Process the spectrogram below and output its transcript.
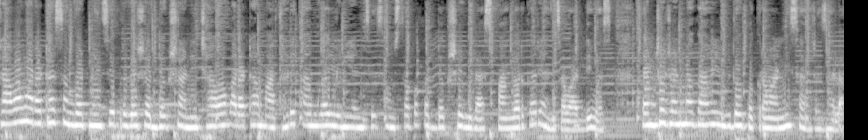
छावा मराठा संघटनेचे प्रदेश अध्यक्ष आणि छावा मराठा माथाडी कामगार युनियनचे संस्थापक अध्यक्ष विलास पांगरकर यांचा वाढदिवस त्यांच्या जन्मगावी विविध उपक्रमांनी साजरा झाला.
